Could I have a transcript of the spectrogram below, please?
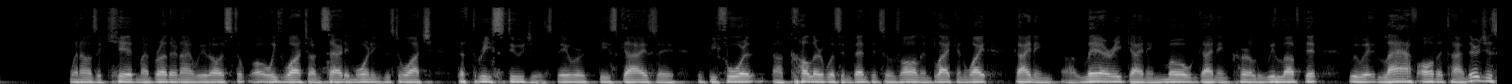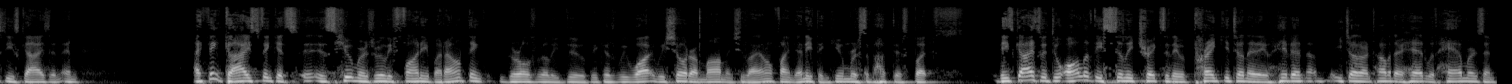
when I was a kid, my brother and I, we would always, always watch on Saturday mornings, we used to watch The Three Stooges. They were these guys, they, before uh, color was invented, so it was all in black and white. Guy named uh, Larry, guy named Moe, guy named Curly. We loved it. We would laugh all the time. They're just these guys, and, and I think guys think it's his humor is really funny, but I don't think girls really do because we wa- we showed our mom and she's like, I don't find anything humorous about this. But these guys would do all of these silly tricks and they would prank each other. They would hit each other on top of their head with hammers and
